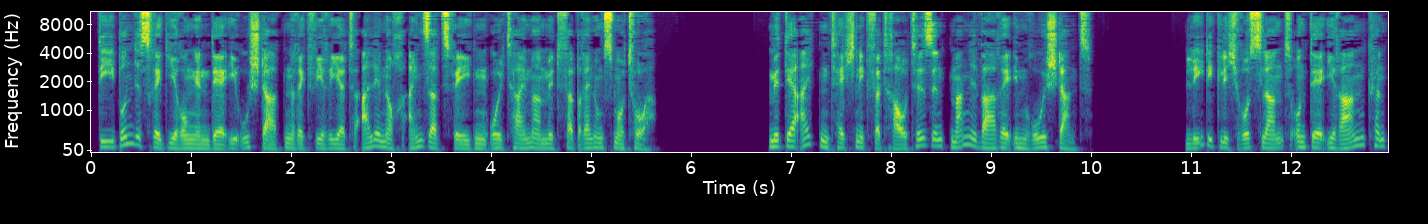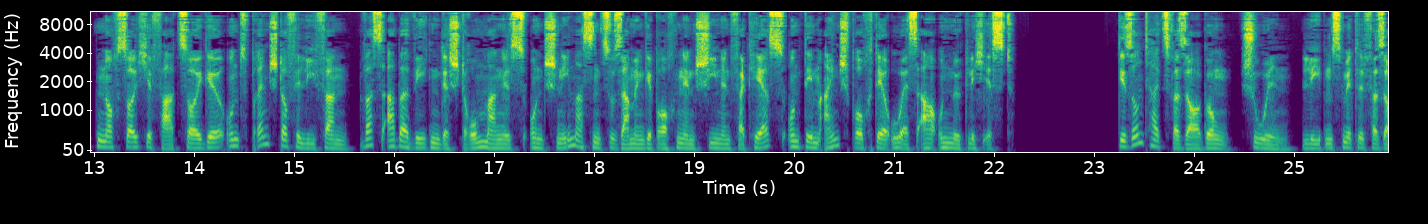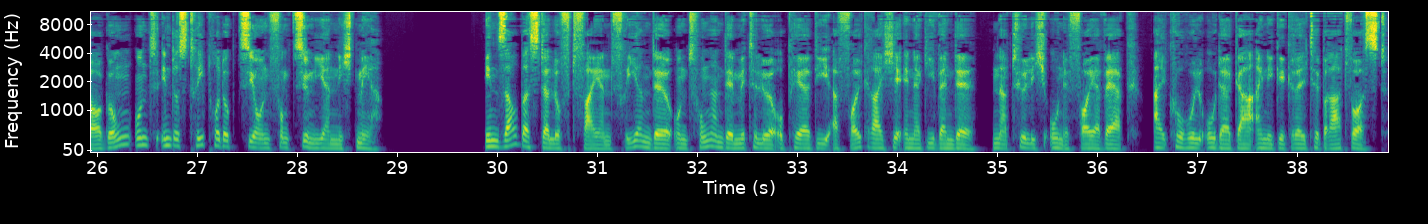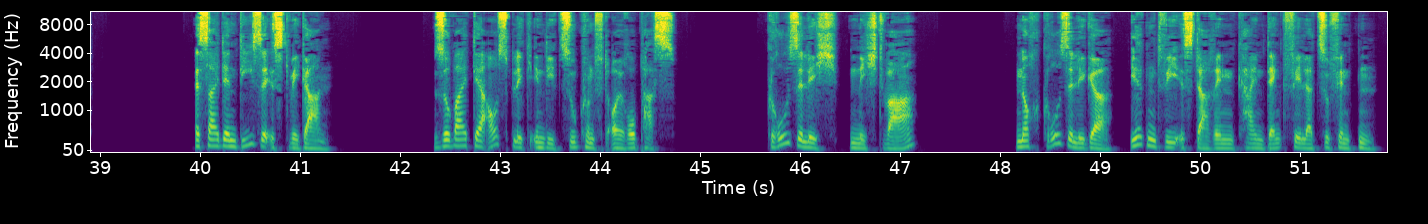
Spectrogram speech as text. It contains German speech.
Die Bundesregierungen der EU-Staaten requiriert alle noch einsatzfähigen Oldtimer mit Verbrennungsmotor. Mit der alten Technik Vertraute sind Mangelware im Ruhestand. Lediglich Russland und der Iran könnten noch solche Fahrzeuge und Brennstoffe liefern, was aber wegen des Strommangels und Schneemassen zusammengebrochenen Schienenverkehrs und dem Einspruch der USA unmöglich ist. Gesundheitsversorgung, Schulen, Lebensmittelversorgung und Industrieproduktion funktionieren nicht mehr. In sauberster Luft feiern frierende und hungernde Mitteleuropäer die erfolgreiche Energiewende, natürlich ohne Feuerwerk, Alkohol oder gar eine gegrillte Bratwurst. Es sei denn diese ist vegan. Soweit der Ausblick in die Zukunft Europas. Gruselig, nicht wahr? Noch gruseliger, irgendwie ist darin kein Denkfehler zu finden.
